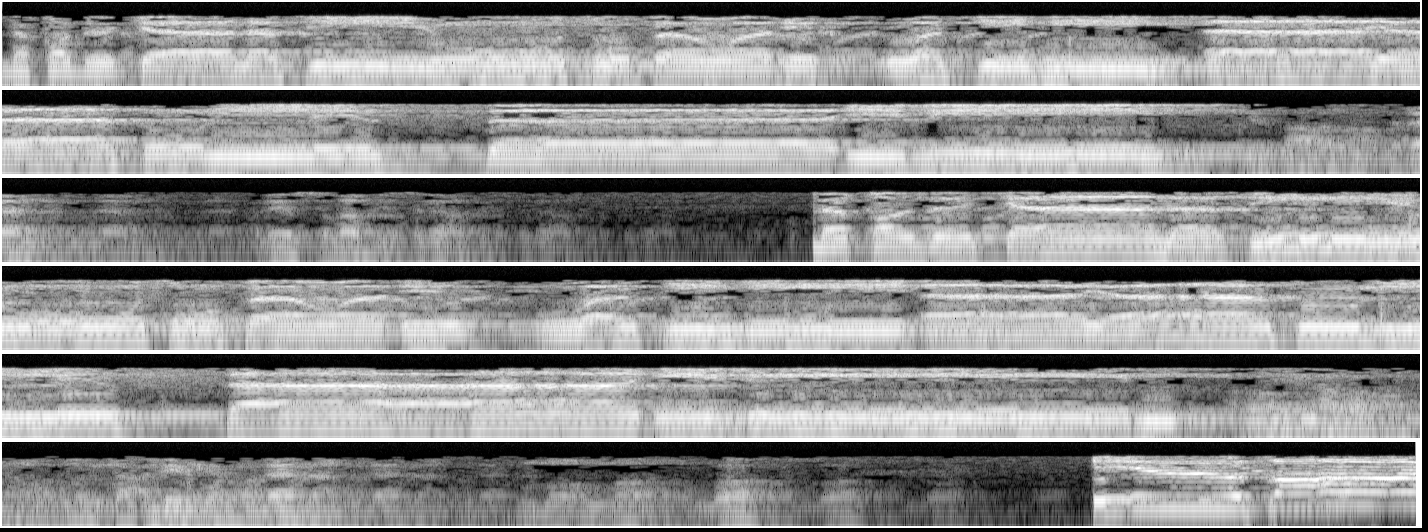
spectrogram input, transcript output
لقد كان في يوسف وإخوته آيات للسائلين لقد كان في يوسف وإخوته آيات للسائلين. إذ قالوا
